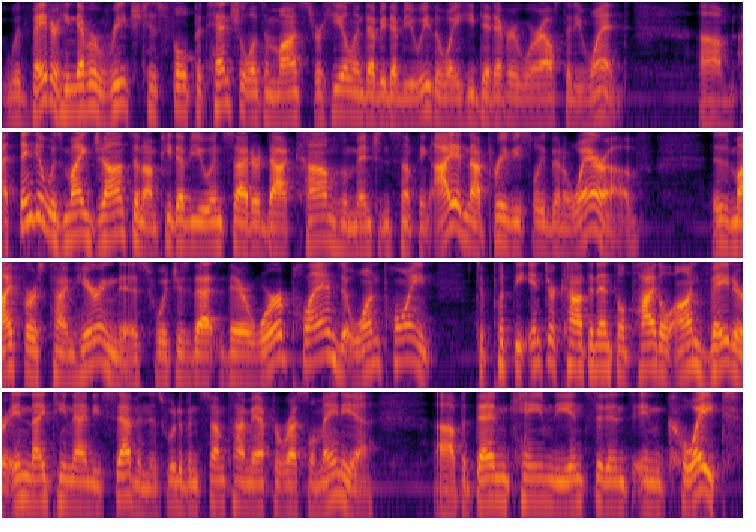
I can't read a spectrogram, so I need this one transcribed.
with vader. He never reached his full potential as a monster heel in wwe the way he did everywhere else that he went. Um, i think it was mike johnson on pwinsider.com who mentioned something i had not previously been aware of. This is my first time hearing this which is that there were plans at one point to put the Intercontinental title on Vader in 1997. This would have been sometime after WrestleMania. Uh, but then came the incident in Kuwait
